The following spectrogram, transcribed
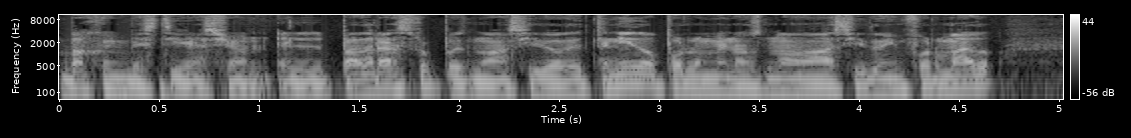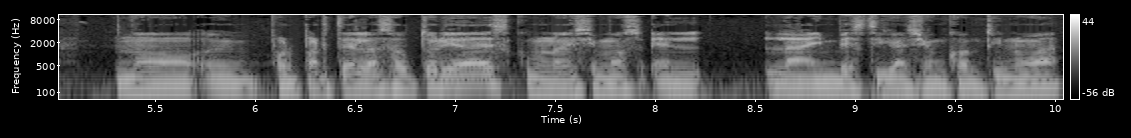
bajo investigación. El padrastro pues no ha sido detenido, por lo menos no ha sido informado no eh, por parte de las autoridades, como lo decimos, el, la investigación continúa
